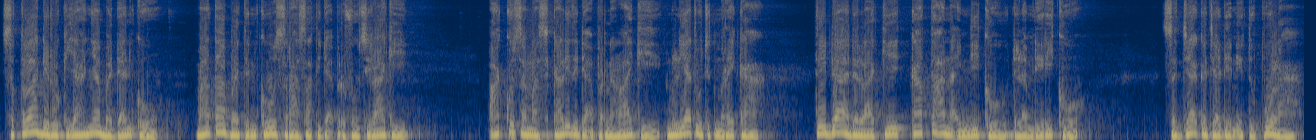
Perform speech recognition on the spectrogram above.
Setelah dirukiahnya badanku, mata batinku serasa tidak berfungsi lagi. Aku sama sekali tidak pernah lagi melihat wujud mereka. Tidak ada lagi kata anak indigo dalam diriku. Sejak kejadian itu pula,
